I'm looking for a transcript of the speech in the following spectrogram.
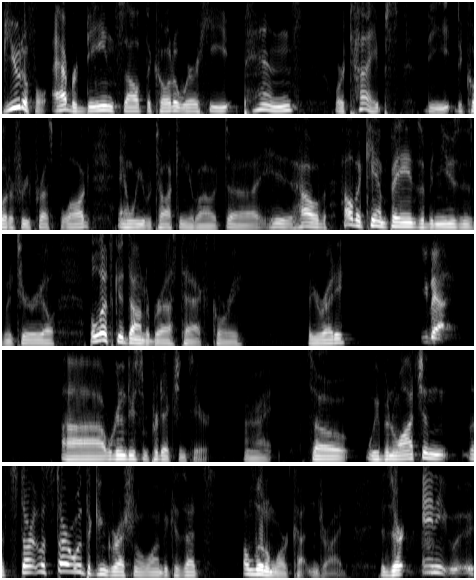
beautiful Aberdeen, South Dakota, where he pens or types the Dakota Free Press blog. And we were talking about uh, his, how, how the campaigns have been using his material. But let's get down to brass tacks, Cory. Are you ready? you bet. Uh, we're going to do some predictions here. All right. So we've been watching. Let's start. Let's start with the congressional one because that's a little more cut and dried. Is there any?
